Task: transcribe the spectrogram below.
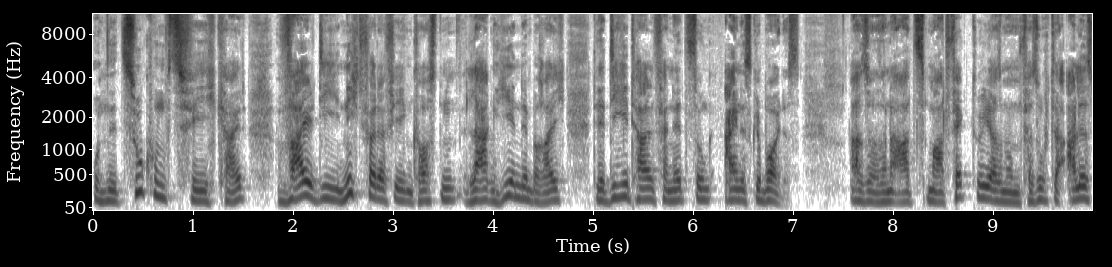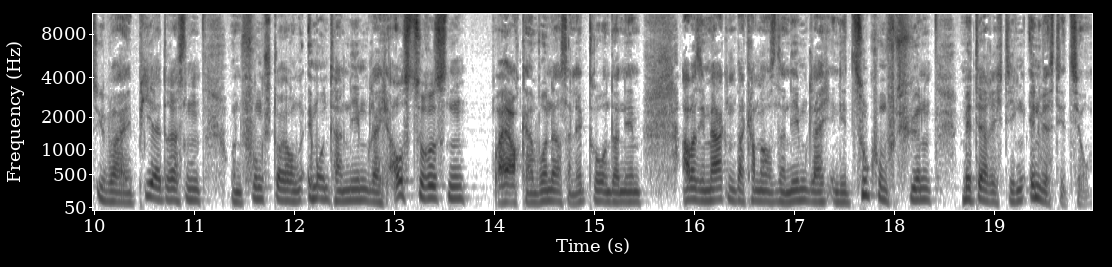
und eine Zukunftsfähigkeit, weil die nicht förderfähigen Kosten lagen hier in dem Bereich der digitalen Vernetzung eines Gebäudes. Also so eine Art Smart Factory, also man versucht ja alles über IP-Adressen und Funksteuerung im Unternehmen gleich auszurüsten. War ja auch kein Wunder, das Elektrounternehmen. Aber Sie merken, da kann man das Unternehmen gleich in die Zukunft führen mit der richtigen Investition.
